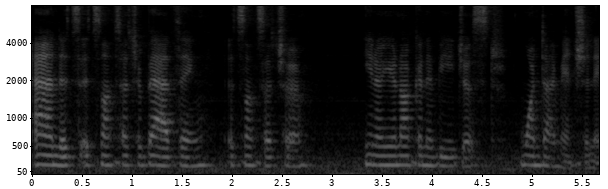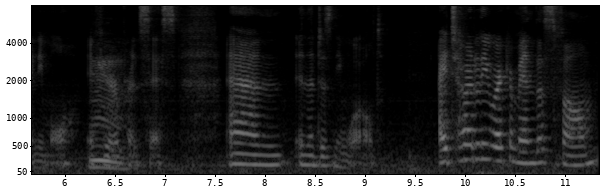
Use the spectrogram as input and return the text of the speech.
and it's it's not such a bad thing. It's not such a, you know, you're not going to be just one dimension anymore if you're a Mm. princess, and in the Disney world. I totally recommend this film,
